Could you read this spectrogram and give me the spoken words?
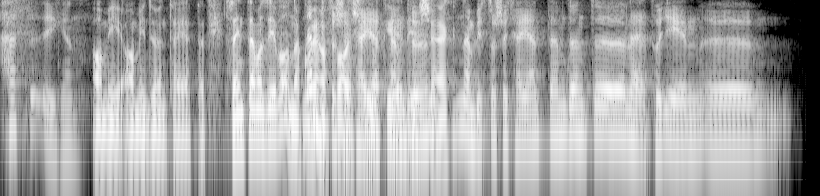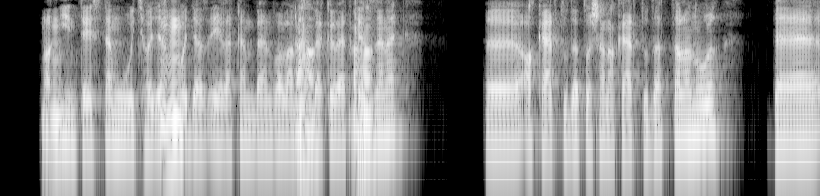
Hát igen. ami, ami dönt helyetted. Szerintem azért vannak Nem olyan biztos, helyettem kérdések. dönt. Nem biztos, hogy helyettem dönt. Lehet, hogy én Mhm. intéztem úgy, hogy, Mhm. hogy az életemben valamit Aha, bekövetkezzenek. Ö, Akár tudatosan, akár tudattalanul. De,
